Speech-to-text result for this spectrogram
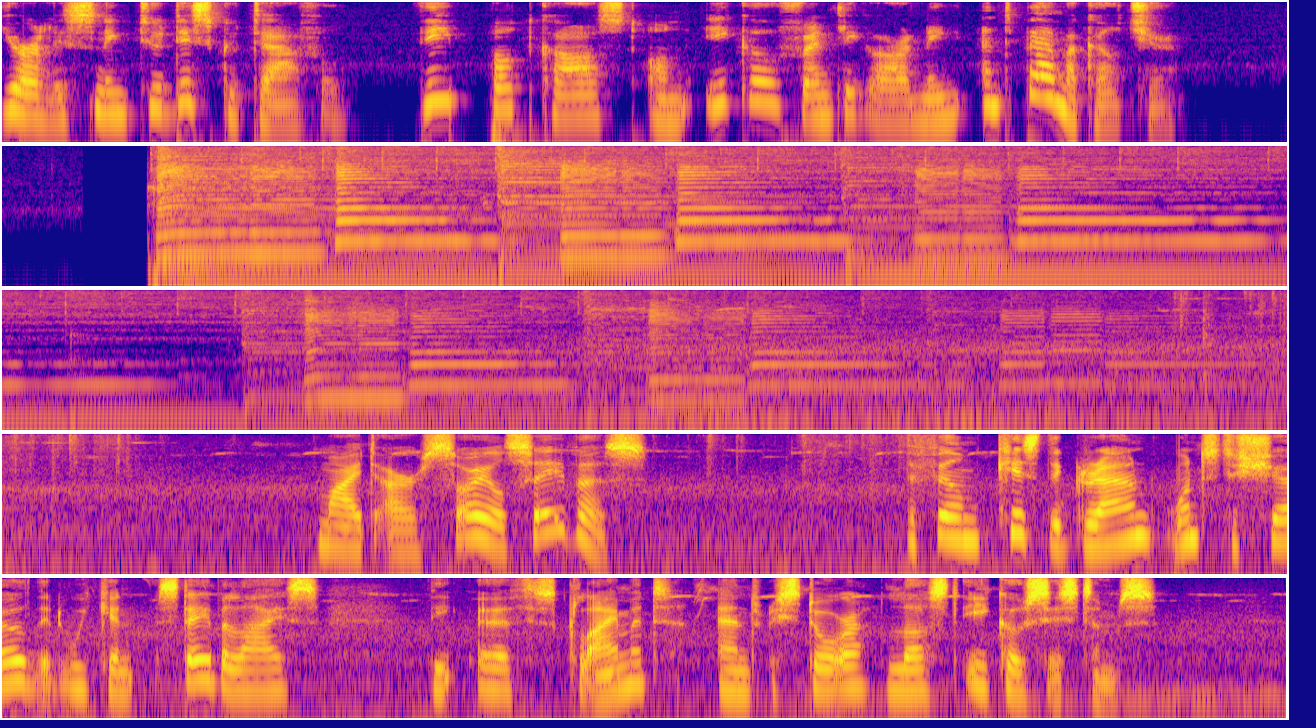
You're listening to Discutafel, the podcast on eco friendly gardening and permaculture. Might our soil save us? The film Kiss the Ground wants to show that we can stabilize the Earth's climate and restore lost ecosystems,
